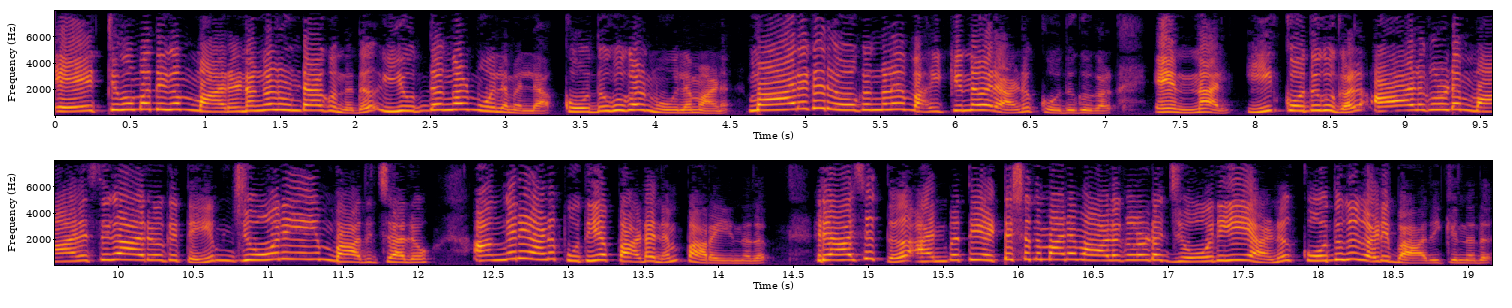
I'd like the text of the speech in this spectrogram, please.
ഏറ്റവും അധികം മരണങ്ങൾ ഉണ്ടാകുന്നത് യുദ്ധങ്ങൾ മൂലമല്ല കൊതുകുകൾ മൂലമാണ്. വഹിക്കുന്നവരാണ് കൊതുകുകൾ. എന്നാൽ ഈ കൊതുകുകൾ ആളുകളുടെ മാനസിക ആരോഗ്യത്തെയും ജോലിയെയും ബാധിച്ചാലോ? അങ്ങനെയാണ് പുതിയ പഠനം പറയുന്നത്. രാജ്യത്ത് അൻപത്തി എട്ട് ശതമാനം ആളുകളുടെ ജോലിയെയാണ് കൊതുകുകടി ബാധിക്കുന്നത്.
